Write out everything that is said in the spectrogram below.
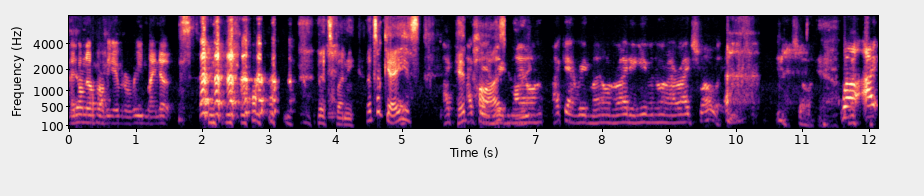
I don't know if I'll be able to read my notes. That's funny. That's okay. It's I, Hit I pause, Can't read my own, I can't read my own writing even when I write slowly. So yeah. Well, I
